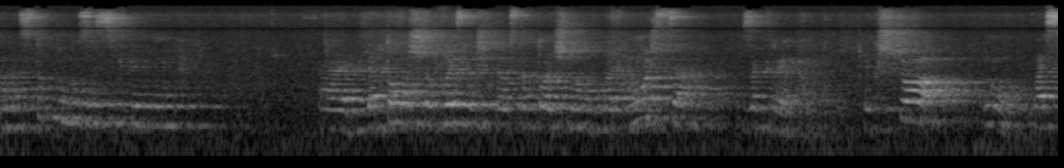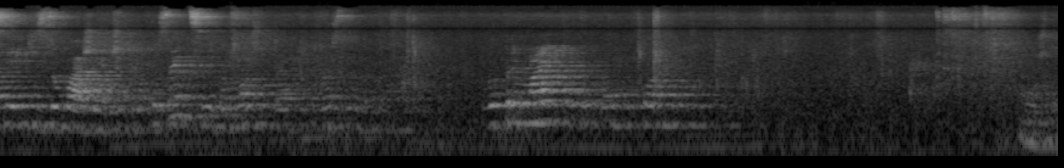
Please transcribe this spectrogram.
на наступному засіданні для того, щоб визначити остаточного переможця, закрито. Якщо ну, у вас є якісь зауваження чи пропозиції, ви можете висловити. Ви приймаєте таку форму? Можна.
